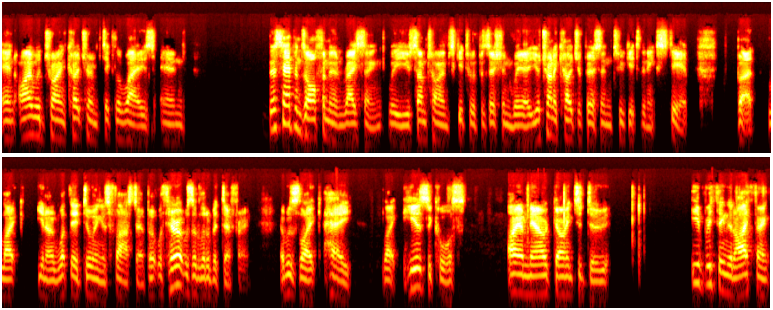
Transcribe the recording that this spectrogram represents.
And I would try and coach her in particular ways. And this happens often in racing where you sometimes get to a position where you're trying to coach a person to get to the next step, but like you know what they're doing is faster. But with her, it was a little bit different. It was like, hey, like here's the course. I am now going to do everything that I think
